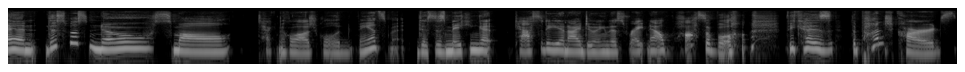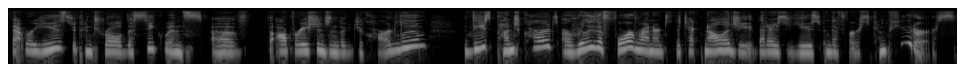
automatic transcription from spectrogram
And this was no small technological advancement. This is making it Cassidy and I doing this right now possible because the punch cards that were used to control the sequence of the operations in the jacquard loom, these punch cards are really the forerunner to the technology that is used in the first computers.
